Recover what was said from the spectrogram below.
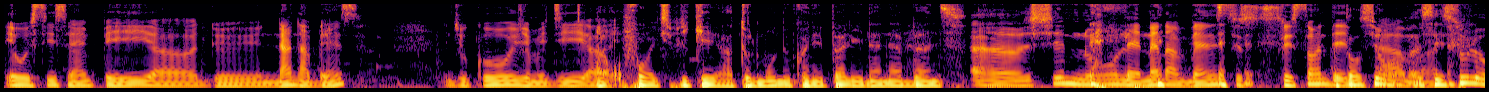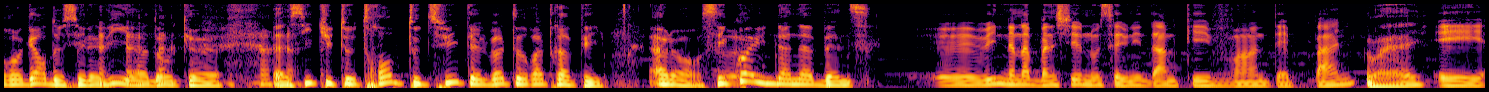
et aussi, c'est un pays de Nana Benz. Du coup, je me dis. Euh, Alors, il faut expliquer, hein, tout le monde ne connaît pas les Nana Benz. Euh, chez nous, les Nana Benz, ce, sont des. Attention, c'est sous le regard de Célavie. Hein, donc, euh, si tu te trompes tout de suite, elle va te rattraper. Alors, c'est quoi une Nana Benz? oui, Nana Benz chez nous, c'est une dame qui vend des pagnes. Ouais. Et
